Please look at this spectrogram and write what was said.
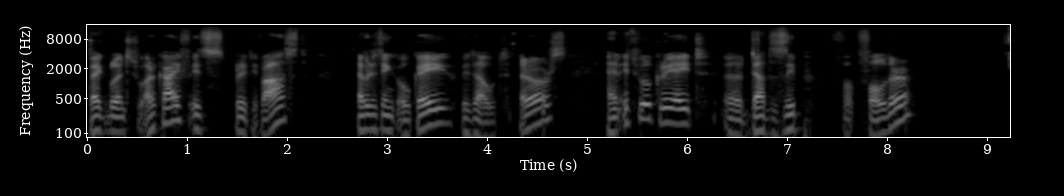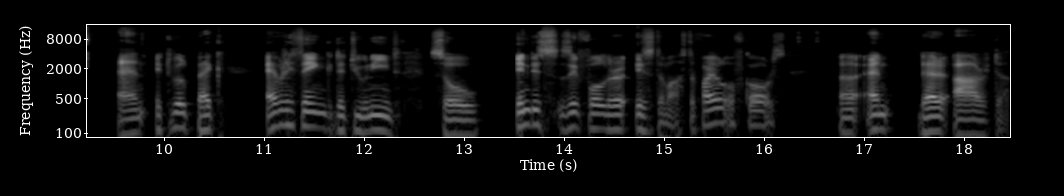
Pack blend to archive, it's pretty fast. Everything okay without errors. And it will create a .zip folder and it will pack everything that you need. So in this zip folder is the master file, of course, uh, and there are the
